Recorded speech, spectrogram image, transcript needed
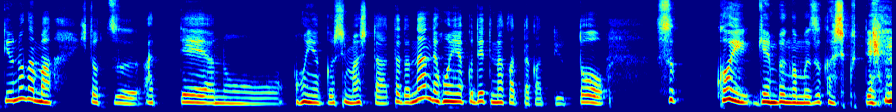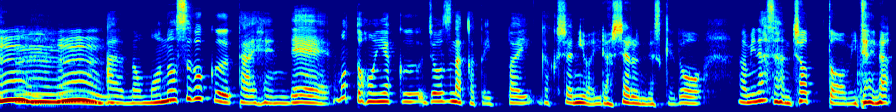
ていうのが、まあ、一つあって、あの、翻訳しました。ただ、なんで翻訳出てなかったかっていうと、すっごい原文が難しくて、あの、ものすごく大変で、もっと翻訳上手な方いっぱい学者にはいらっしゃるんですけど、あ皆さんちょっと、みたいな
